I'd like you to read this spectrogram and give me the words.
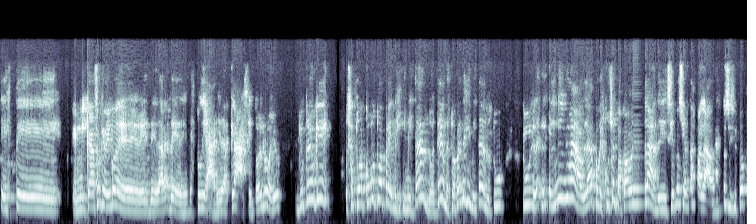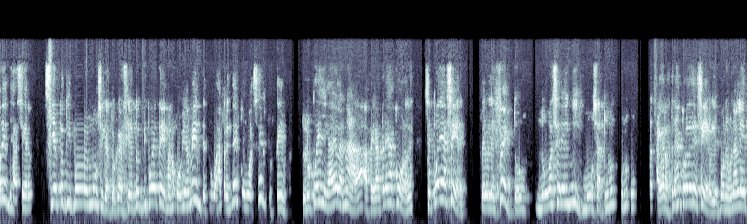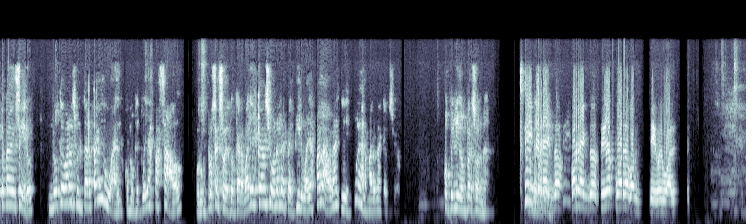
este, en mi caso que vengo de, de dar, de, de estudiar y dar clase y todo el rollo, yo creo que, o sea, tú, ¿cómo tú aprendes? Imitando, ¿entiendes? Tú aprendes imitando. Tú, tú, el niño habla porque escucha al papá hablando y diciendo ciertas palabras. Entonces, si tú aprendes a hacer cierto tipo de música, tocar cierto tipo de temas, obviamente tú vas a aprender cómo hacer tus temas. Tú no puedes llegar de la nada a pegar tres acordes. Se puede hacer, pero el efecto no va a ser el mismo. O sea, tú agarras tres acordes de cero, le pones una letra de cero, no te va a resultar tan igual como que tú hayas pasado por un proceso de tocar varias canciones, repetir varias palabras y después armar una canción. Opinión personal. Sí, correcto, correcto, estoy de acuerdo contigo igual.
